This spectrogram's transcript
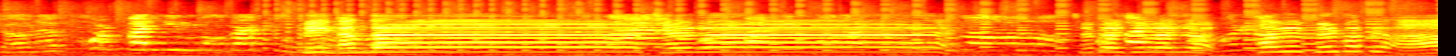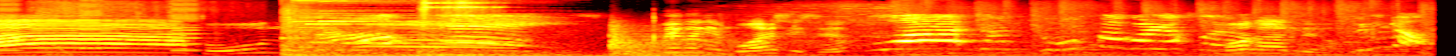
저는 폴파님보다 스페인 간다. 제발. 제발 제발 제발. 하면 별 받으면 아돈 아. 500원이면 뭐할 수 있어요? 우와, 전 좋은 거 걸렸어요. 뭐 나왔는데요? 능력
